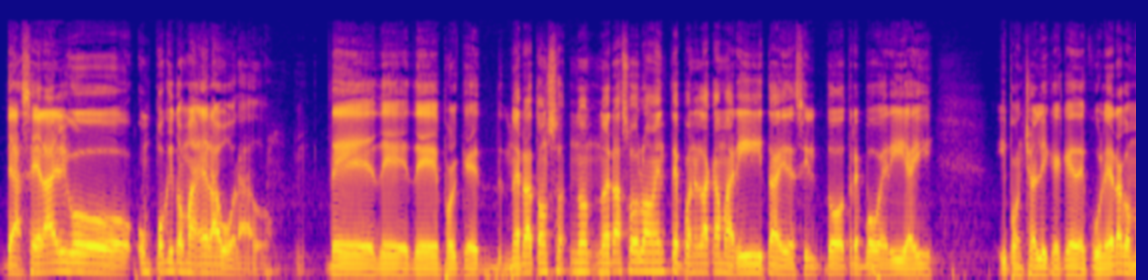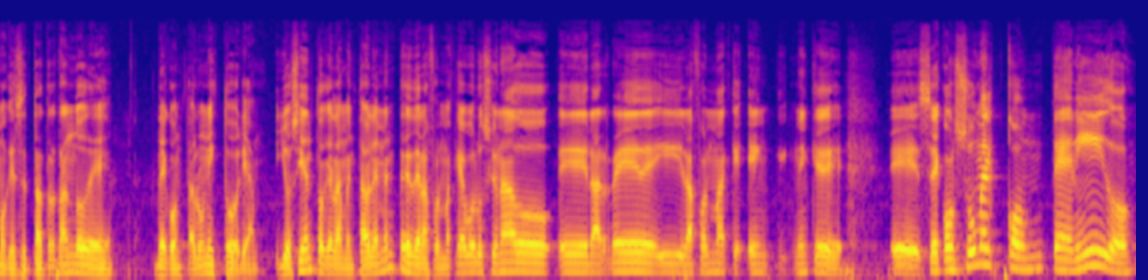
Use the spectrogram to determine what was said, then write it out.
de hacer algo un poquito más elaborado. De, de, de, porque no era, no, no, era solamente poner la camarita y decir dos o tres boberías y, y poncharle que quede cool. Era como que se está tratando de, de contar una historia. Yo siento que lamentablemente de la forma que ha evolucionado eh, las redes y la forma que, en, en que eh, se consume el contenido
